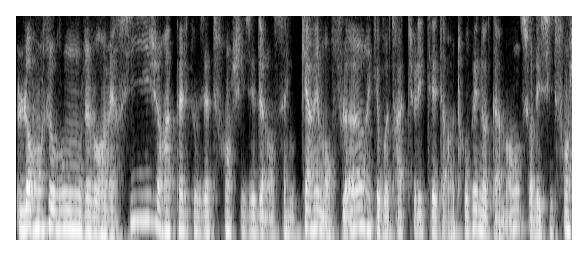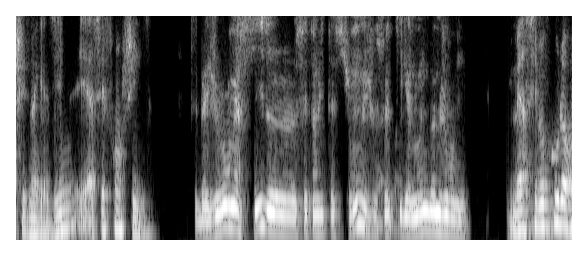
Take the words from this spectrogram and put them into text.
Laurent Chauvon, je vous remercie. Je rappelle que vous êtes franchisé de l'enseigne Carrément Fleur et que votre actualité est à retrouver notamment sur les sites Franchise Magazine et AC Franchise. Eh ben, je vous remercie de cette invitation et je vous souhaite également une bonne journée. Merci beaucoup, Laurent.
